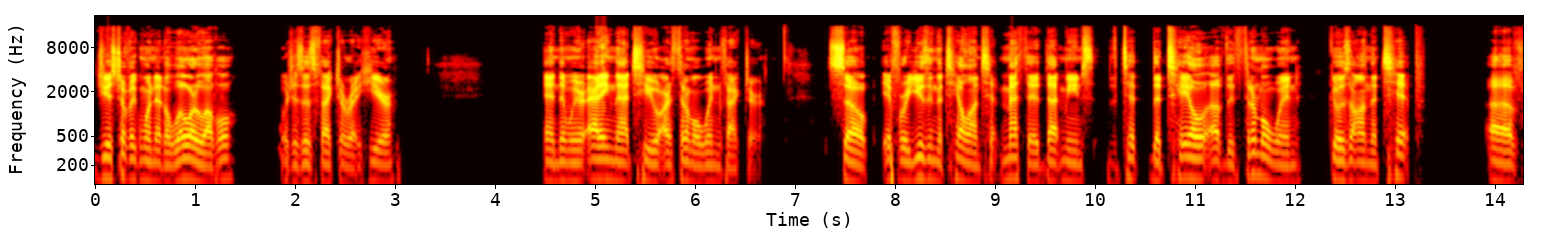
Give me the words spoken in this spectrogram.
geostrophic wind at a lower level, which is this vector right here. And then we're adding that to our thermal wind vector. So if we're using the tail on tip method, that means the, tip, the tail of the thermal wind goes on the tip of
